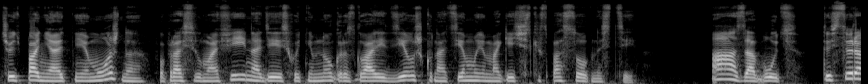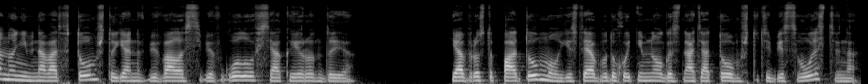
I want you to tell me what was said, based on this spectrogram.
чуть понятнее можно, попросил Мафей, надеясь хоть немного разговорить девушку на тему ее магических способностей. А, забудь. Ты все равно не виноват в том, что я навбивала себе в голову всякой ерунды. Я просто подумал, если я буду хоть немного знать о том, что тебе свойственно,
